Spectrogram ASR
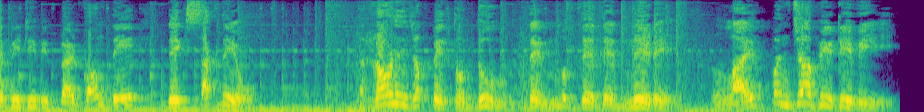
IPTV ਪਲੇਟਫਾਰਮ ਤੇ ਦੇਖ ਸਕਦੇ ਹੋ। ਰੌਲੇ ਰੱਪੇ ਤੋਂ ਦੂਰ ਤੇ ਮੁੱਦੇ ਦੇ ਨੇੜੇ। ਲਾਈਵ ਪੰਜਾਬੀ ਟੀਵੀ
